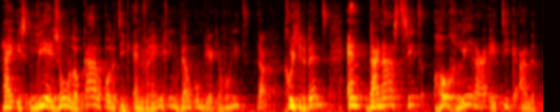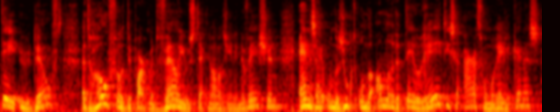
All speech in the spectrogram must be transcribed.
Hij is liaison lokale politiek en vereniging. Welkom Dirk-Jan van Vliet. Dank. Goed dat je er bent. En daarnaast zit hoogleraar ethiek aan de TU Delft. Het hoofd van het Department Values, Technology and Innovation. En zij onderzoekt onder andere de theoretische aard van morele kennis.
